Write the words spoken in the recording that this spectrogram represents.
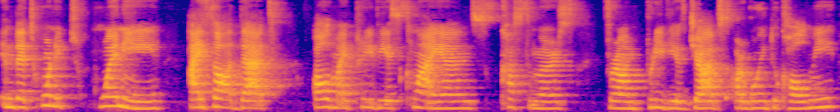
in the 2020 i thought that all my previous clients customers from previous jobs are going to call me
